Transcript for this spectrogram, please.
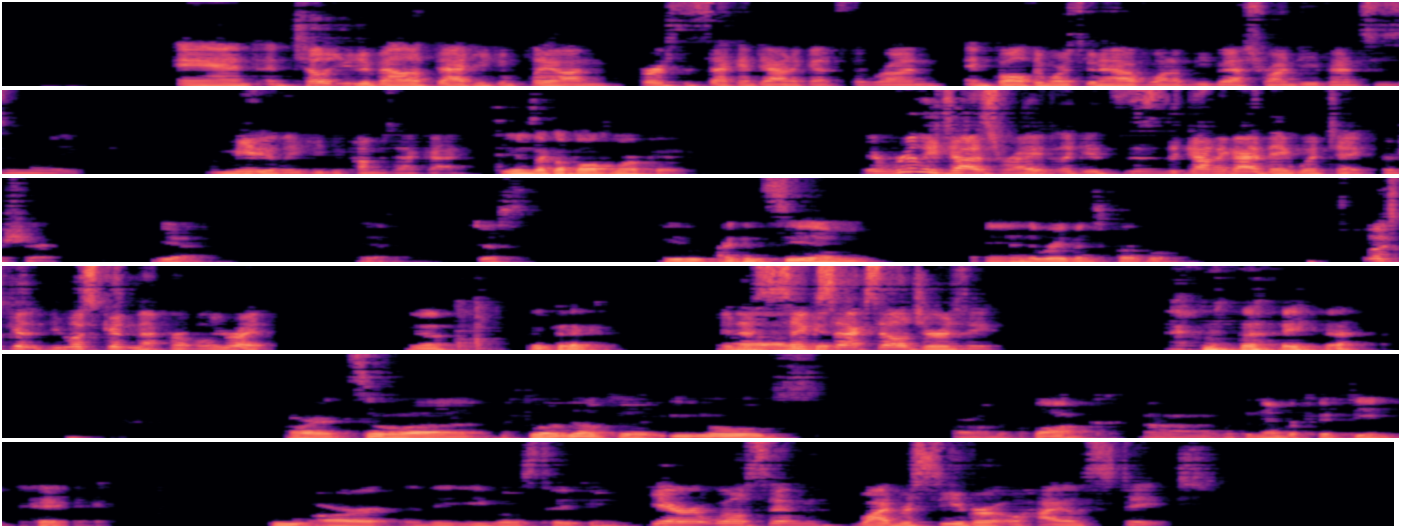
and until you develop that, he can play on first and second down against the run. And Baltimore's going to have one of the best run defenses in the league. Immediately, he becomes that guy. Seems like a Baltimore pick. It really does, right? Like it's this is the kind of guy they would take for sure. Yeah, yeah. Just he, I can see him in the Ravens purple. Looks good. He looks good in that purple. You're right. Yeah, good pick. In a Uh, like six XL jersey. yeah. All right, so uh, the Philadelphia Eagles are on the clock uh, with the number 15 pick. Who are the Eagles taking? Garrett Wilson, wide receiver, Ohio State.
